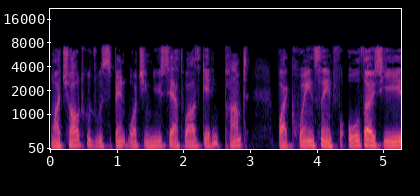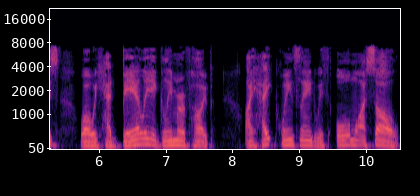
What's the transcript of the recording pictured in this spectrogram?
My childhood was spent watching New South Wales getting pumped by Queensland for all those years while we had barely a glimmer of hope. I hate Queensland with all my soul.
